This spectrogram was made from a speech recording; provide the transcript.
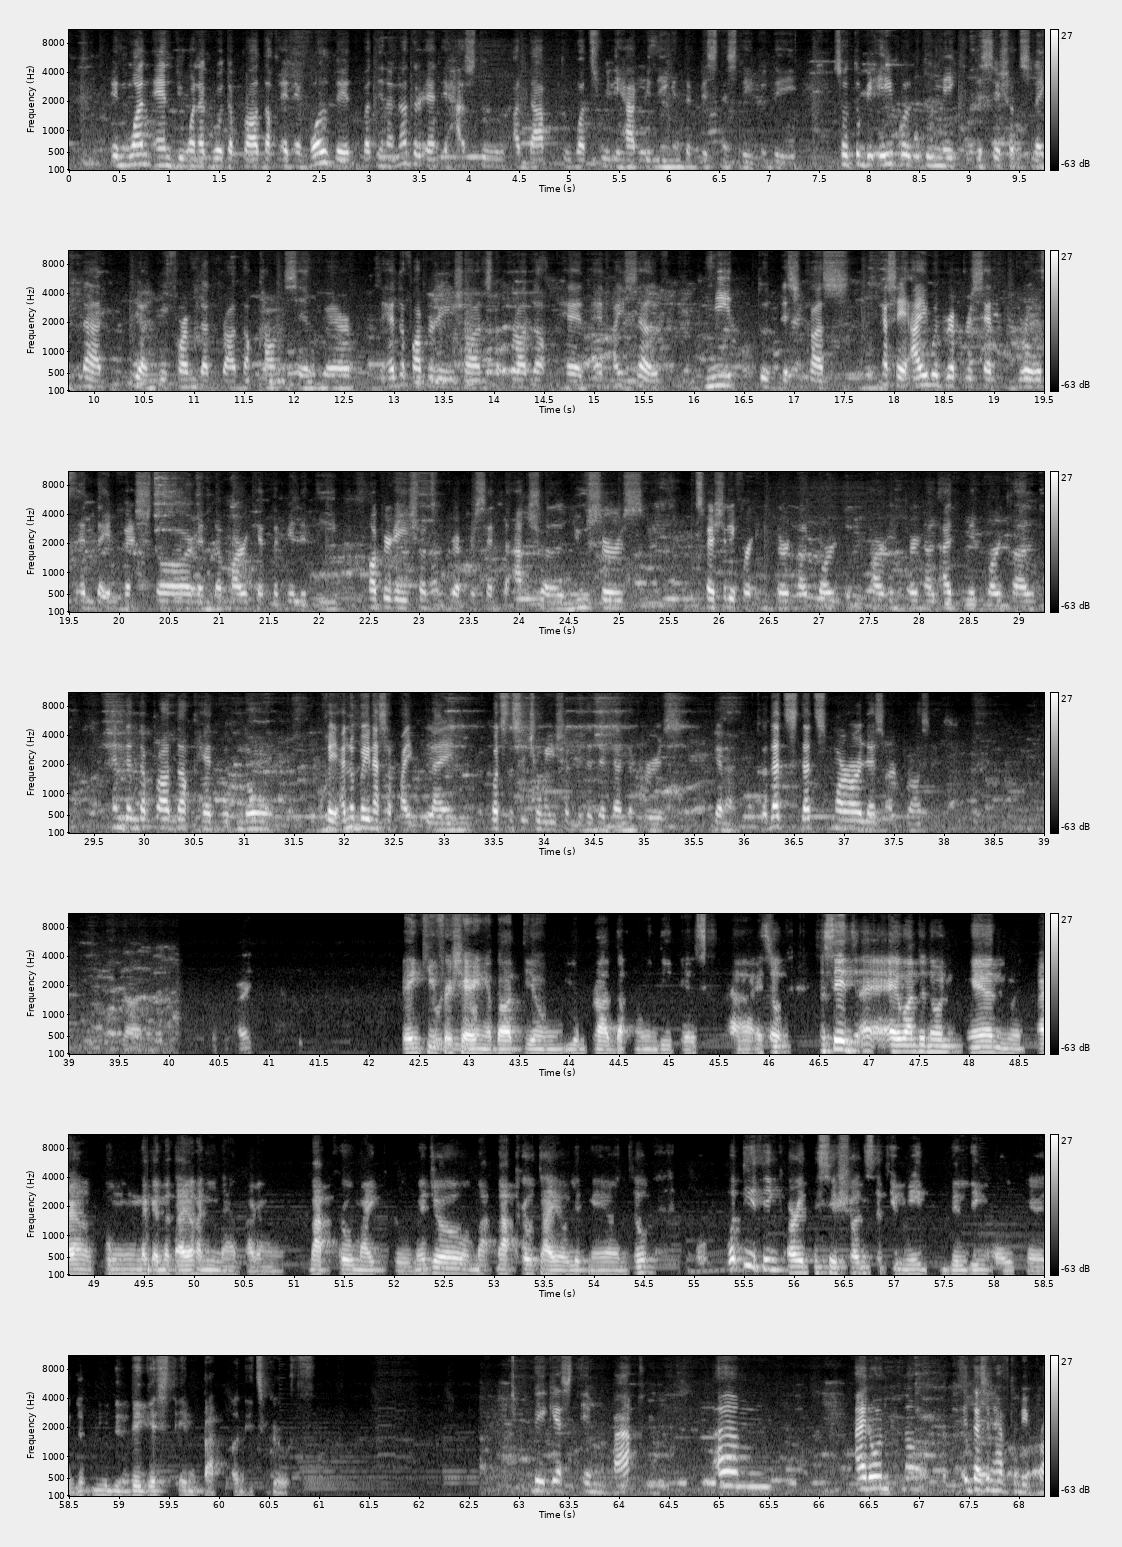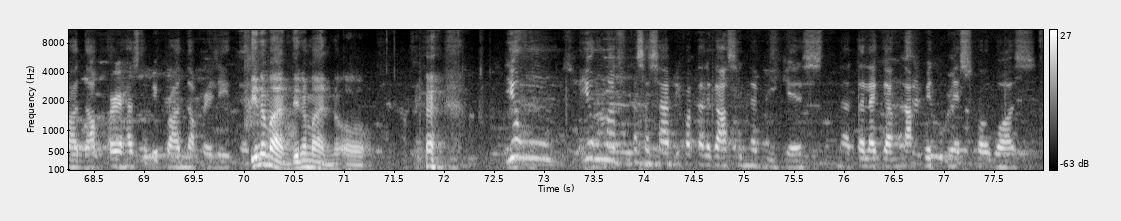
in one end you want to grow the product and evolve it but in another end it has to adapt to what's really happening in the business day to day. So to be able to make decisions like that yeah we formed that product council where the head of operations the product head and myself meet to discuss. Kasi I would represent growth and the investor and the marketability. Operations would represent the actual users especially for internal portal our internal admin portal and then the product head would know, okay, ano ba yung nasa pipeline? What's the situation with the developers? Ganun. So that's that's more or less our process. Alright. Thank you for sharing about yung yung product mo in details. Uh, so, so Sid, I, I want to know ngayon, parang kung naganda tayo kanina, parang macro, micro. Medyo ma- macro tayo ulit ngayon. So, what do you think are decisions that you made building Allcare that made the biggest impact on its growth? Biggest impact? Um, I don't know. It doesn't have to be product or it has to be product related. Di naman, di naman, oo. yung yung masasabi ko talaga kasi na biggest na talagang na-witness ko was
